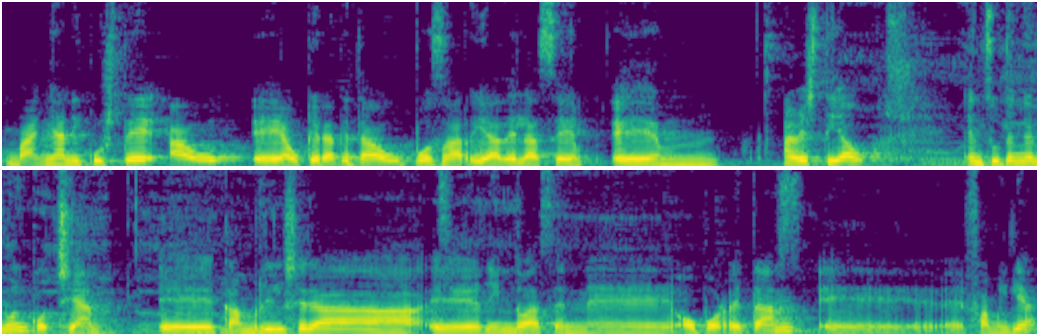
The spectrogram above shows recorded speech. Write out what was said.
baina nik uste hau e, aukeraketa hau pozgarria dela ze. E, abesti hau entzuten genuen kotxean. E, Cambrilsera e, gindoa zen e, oporretan e, familia.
